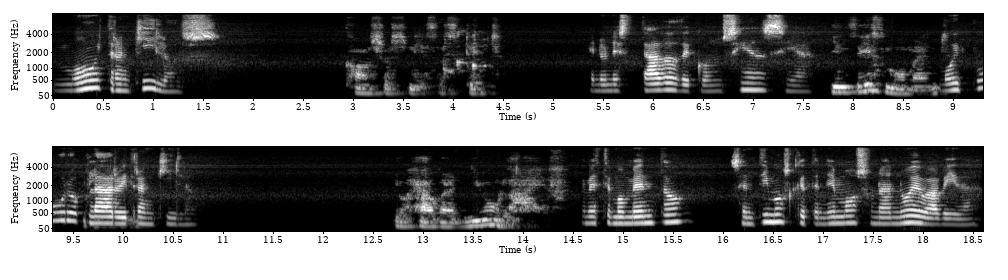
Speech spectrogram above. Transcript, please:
muy tranquilos, en un estado de conciencia. In this moment, muy puro, claro y tranquilo. you have a new life. En este momento sentimos que tenemos una nueva vida.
